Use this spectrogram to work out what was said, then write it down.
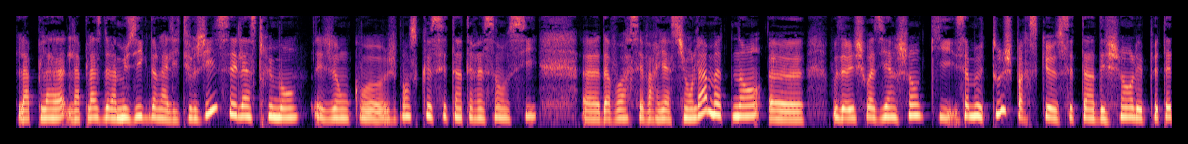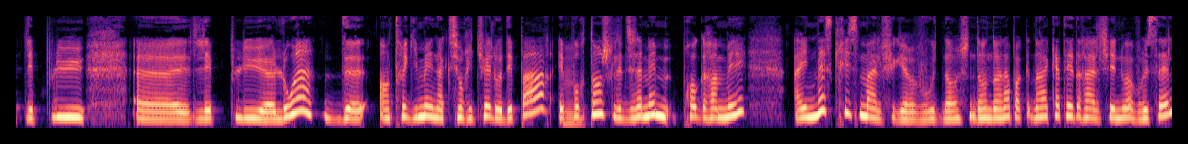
la, la place de la musique dans la liturgie, c'est l'instrument. Et donc euh, je pense que c'est intéressant aussi d'avoir ces variations là. Maintenant, vous avez choisi un chant qui, ça me touche parce que c'est un des chants les peut-être les plus euh, les plus euh, loin de entre guillemets une action rituelle au départ. Et mm. pourtant je l'ai déjà même programmé à une messe chrismale figurez-vous dans, dans, dans, la, dans la cathédrale chez nous à Bruxelles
